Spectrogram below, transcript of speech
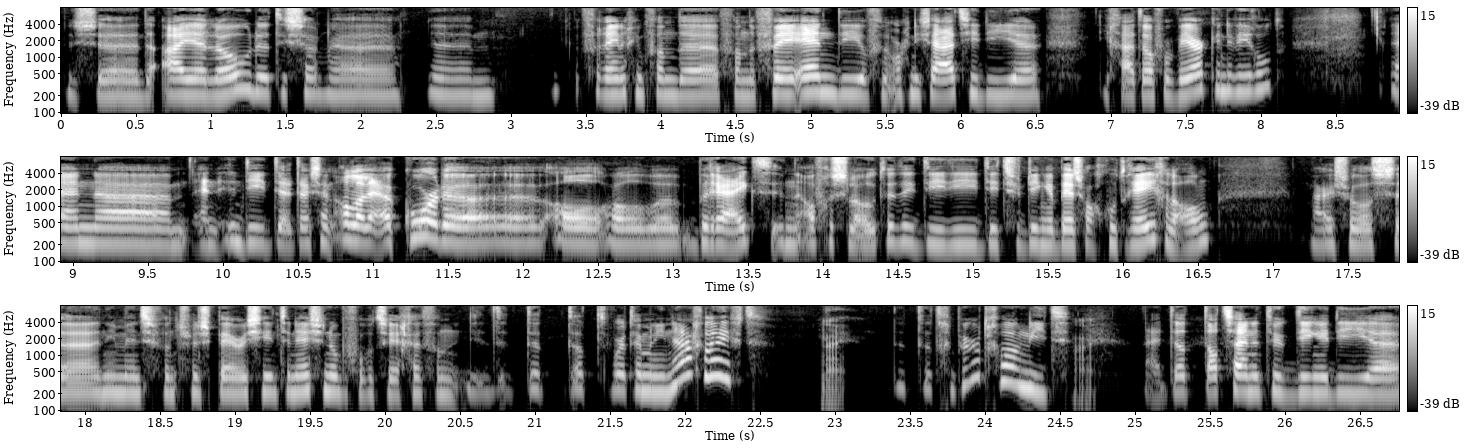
Dus uh, de ILO, dat is zo'n um, vereniging van de, van de VN, die, of een organisatie die, die gaat over werk in de wereld. En, en die, daar zijn allerlei akkoorden al, al bereikt en afgesloten, die, die, die dit soort dingen best wel goed regelen al. Maar zoals uh, die mensen van Transparency International bijvoorbeeld zeggen, van, dat, dat wordt helemaal niet nageleefd. Nee. Dat, dat gebeurt gewoon niet. Nee. Nou, dat, dat zijn natuurlijk dingen die, uh,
